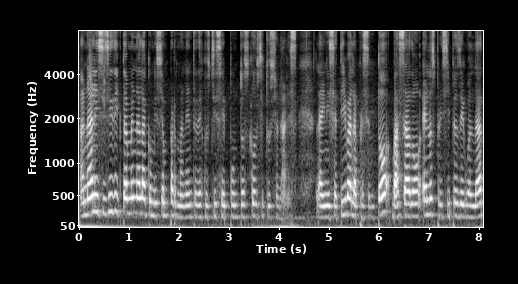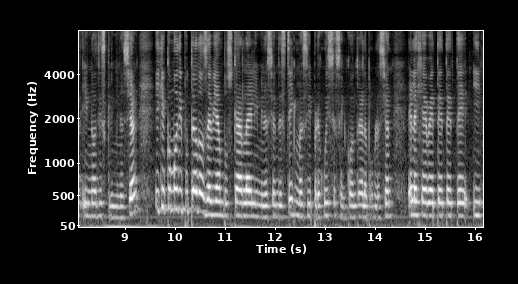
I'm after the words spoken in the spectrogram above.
análisis y dictamen a la Comisión Permanente de Justicia y puntos constitucionales. La iniciativa la presentó basado en los principios de igualdad y no discriminación y que como diputados debían buscar la eliminación de estigmas y prejuicios en contra de la población LGBTTI,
